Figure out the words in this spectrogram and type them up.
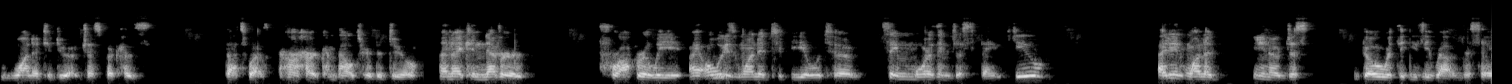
wanted to do it just because that's what her heart compelled her to do. And I can never properly, I always wanted to be able to say more than just thank you. I didn't want to you know, just go with the easy route and just say,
